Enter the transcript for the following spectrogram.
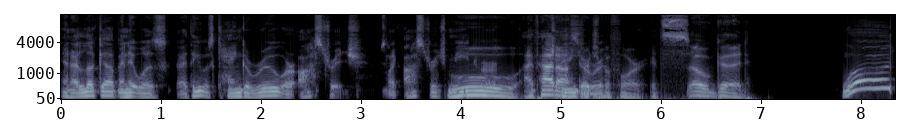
And I look up and it was I think it was kangaroo or ostrich. It's like ostrich meat Ooh, I've had ostrich before. It's so good. what?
